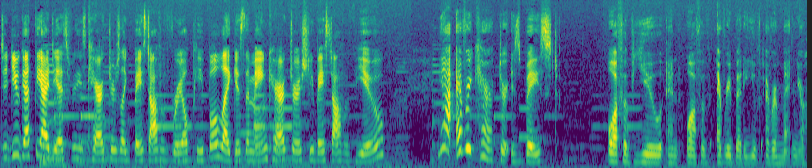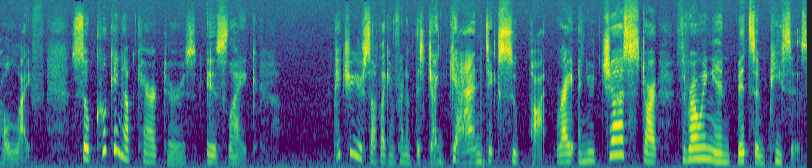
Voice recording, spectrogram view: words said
Did you get the ideas for these characters like based off of real people? Like, is the main character is she based off of you? Yeah, every character is based off of you and off of everybody you've ever met in your whole life. So cooking up characters is like picture yourself like in front of this gigantic soup pot, right? And you just start throwing in bits and pieces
